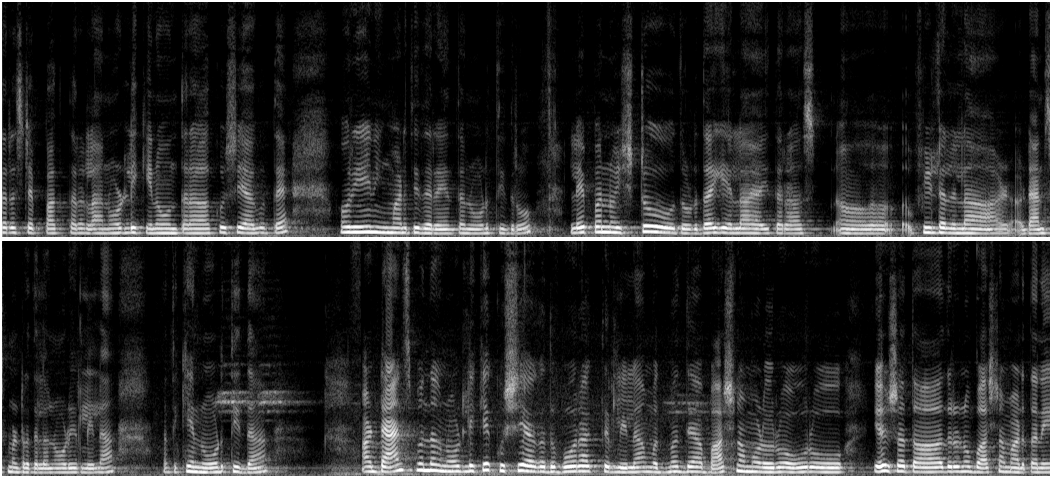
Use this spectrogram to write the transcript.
ಥರ ಸ್ಟೆಪ್ ಹಾಕ್ತಾರಲ್ಲ ನೋಡ್ಲಿಕ್ಕೆ ಏನೋ ಒಂಥರ ಖುಷಿ ಆಗುತ್ತೆ. ಅವ್ರು ಏನು ಹಿಂಗೆ ಮಾಡ್ತಿದ್ದಾರೆ ಅಂತ ನೋಡ್ತಿದ್ರು. ಲೇಪನ್ನು ಇಷ್ಟು ದೊಡ್ಡದಾಗಿ ಎಲ್ಲ ಈ ಥರ ಫೀಲ್ಡಲ್ಲೆಲ್ಲ ಡ್ಯಾನ್ಸ್ ಮಾಡಿರೋದೆಲ್ಲ ನೋಡಿರಲಿಲ್ಲ. ಅದಕ್ಕೆ ನೋಡ್ತಿದ್ದ. ಆ ಡ್ಯಾನ್ಸ್ ಬಂದಾಗ ನೋಡಲಿಕ್ಕೆ ಖುಷಿ ಆಗೋದು ಬೋರ್ ಆಗ್ತಿರ್ಲಿಲ್ಲ. ಮಧ್ಯ ಮಧ್ಯೆ ಭಾಷಣ ಮಾಡೋರು, ಅವರು ಎಷ್ಟೊತ್ತಾದ್ರೂ ಭಾಷಣ ಮಾಡ್ತಾನೇ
